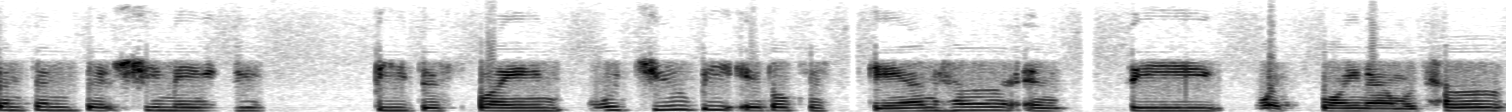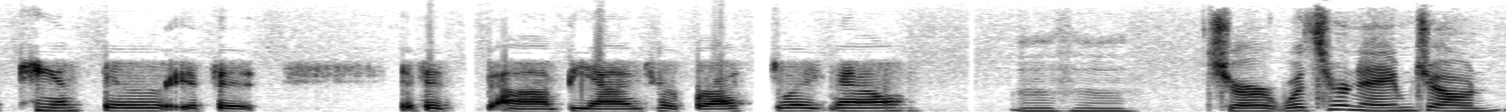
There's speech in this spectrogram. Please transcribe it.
symptoms that she may be displaying. Would you be able to scan her and see what's going on with her cancer if it if it's uh, beyond her breast right now? Mm-hmm. Sure. What's her name, Joan?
